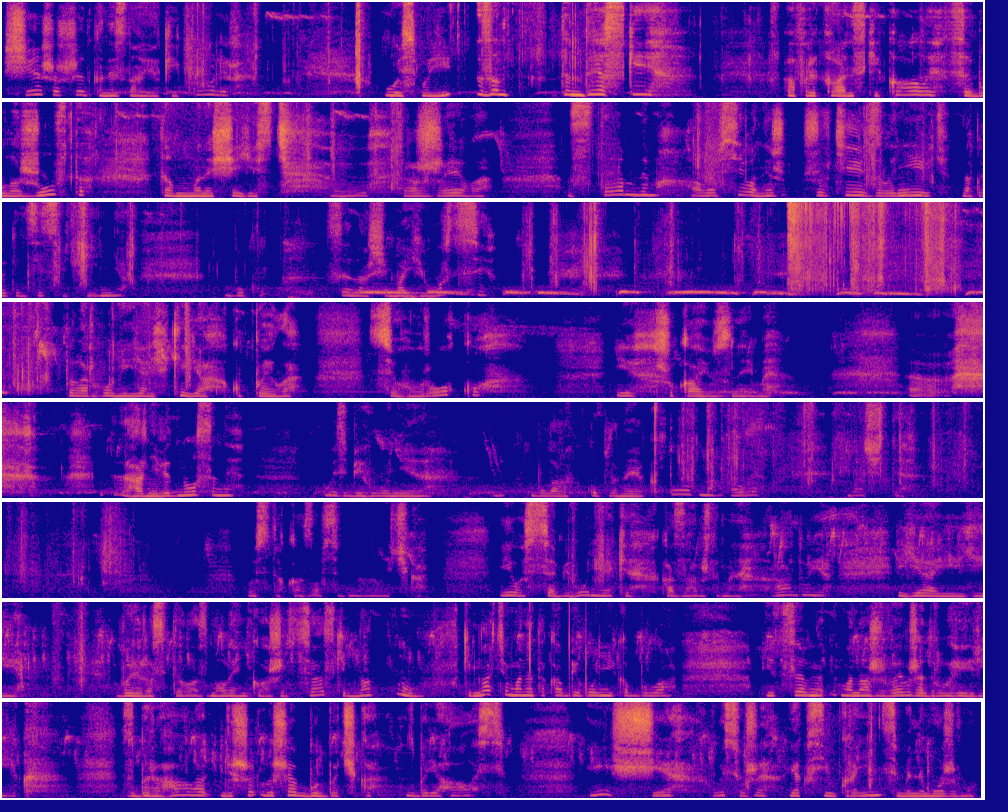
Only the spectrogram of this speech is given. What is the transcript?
Ще жоржинка, не знаю який колір. Ось мої зантендеські африканські кали. Це була жовта. Там у мене ще є е, рожева з темним, але всі вони жовтіють, зеленіють наприкінці цвітіння. Букв- Це наші майорці. Пеларгонії, які я купила цього року і шукаю з ними гарні відносини. Ось бігонія була куплена як повна, але бачите, ось така зовсім невеличка. І ось ця бігонія, яка завжди мене радує. Я її виростила з маленького живця, з кімнат, ну, в кімнаті у мене така бігонійка була. І це вона живе вже другий рік. Зберігала лише, бульбочка зберігалась. І ще ось уже, як всі українці, ми не можемо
